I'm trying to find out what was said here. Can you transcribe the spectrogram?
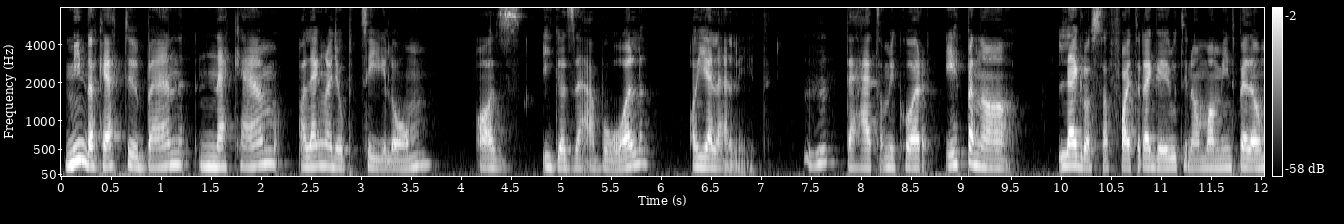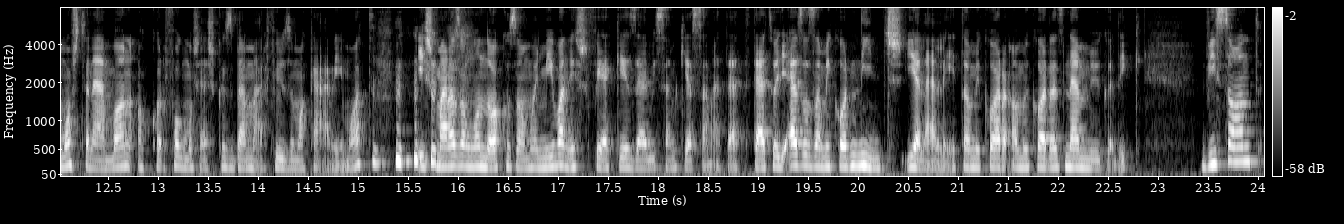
mind a kettőben nekem a legnagyobb célom az igazából a jelenlét. Uh-huh. Tehát amikor éppen a legrosszabb fajta reggeli rutinom van, mint például mostanában, akkor fogmosás közben már főzöm a kávémat, és már azon gondolkozom, hogy mi van, és fél kézzel viszem ki a szemetet. Tehát, hogy ez az, amikor nincs jelenlét, amikor, amikor ez nem működik. Viszont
